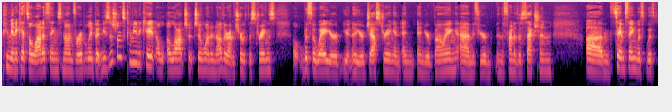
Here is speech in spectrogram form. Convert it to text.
communicates a lot of things non-verbally but musicians communicate a, a lot to, to one another i'm sure with the strings uh, with the way you're you know you're gesturing and and, and you're bowing um, if you're in the front of the section. Um, same thing with with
